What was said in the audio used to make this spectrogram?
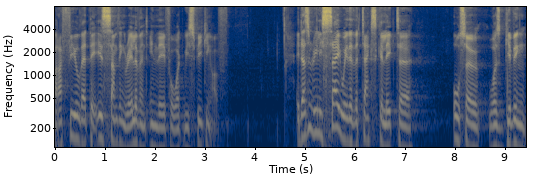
But I feel that there is something relevant in there for what we're speaking of. It doesn't really say whether the tax collector also was giving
